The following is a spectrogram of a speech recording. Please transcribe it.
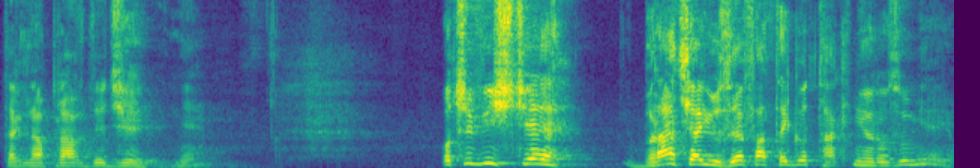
tak naprawdę dzieje. Nie? Oczywiście bracia Józefa tego tak nie rozumieją.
